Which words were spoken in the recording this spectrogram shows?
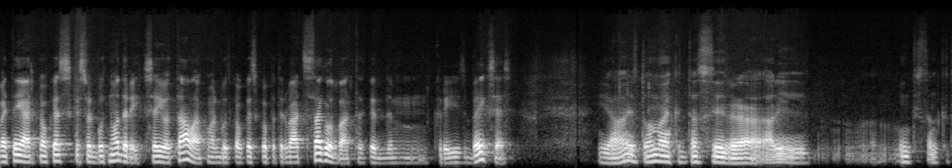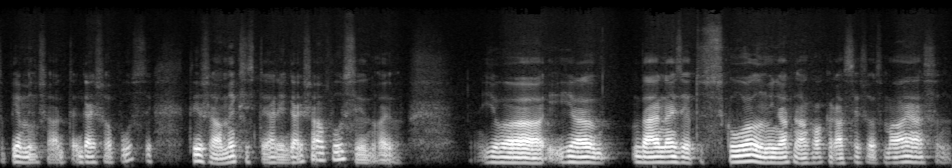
vai tajā ir kaut kas, kas var būt noderīgs, ejot tālāk, un varbūt kaut kas, ko pat ir vērts saglabāt, tad, kad um, krīze beigsies. Jā, es domāju, ka tas ir arī interesanti, ka tu piemini šādu gaišo pusi. Tiešām eksistē arī gaišā puse. Vai Jo, ja bērni aiziet uz skolu un viņi atnāk vakarā sešos mājās, un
